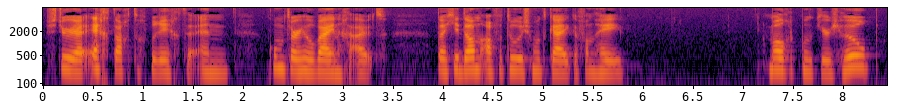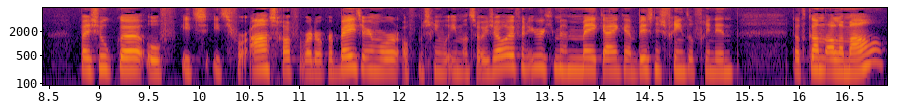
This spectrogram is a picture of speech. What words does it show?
stuur jij echt 80 berichten en komt er heel weinig uit. Dat je dan af en toe eens moet kijken van hé, hey, mogelijk moet ik hier eens hulp bij zoeken of iets, iets voor aanschaffen waardoor ik er beter in word. Of misschien wil iemand sowieso even een uurtje met me meekijken, een businessvriend of vriendin. Dat kan allemaal.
